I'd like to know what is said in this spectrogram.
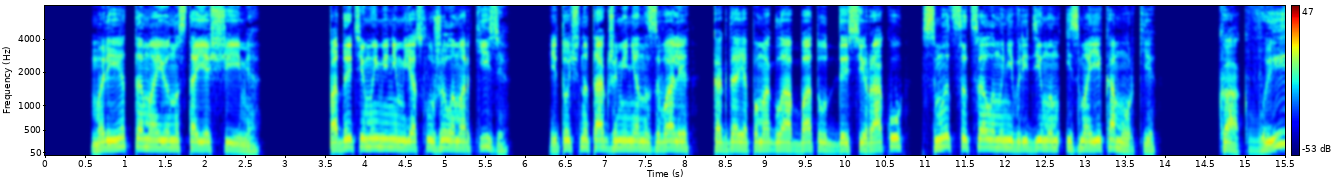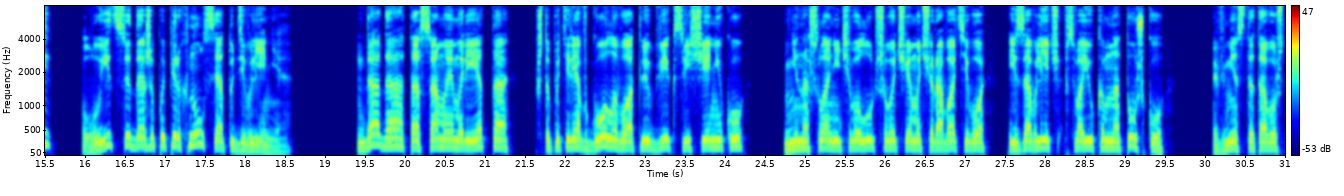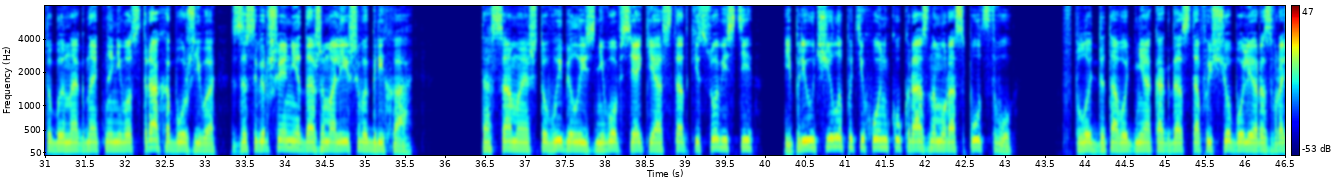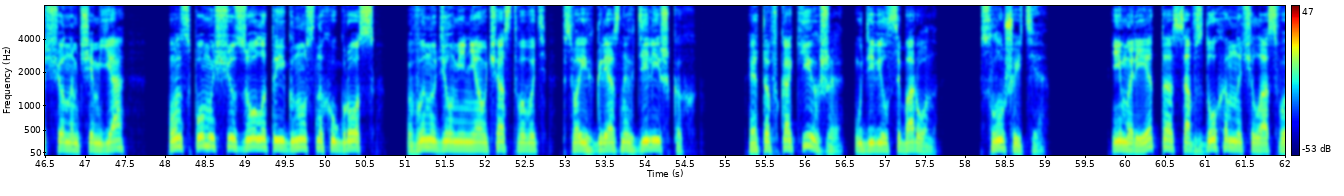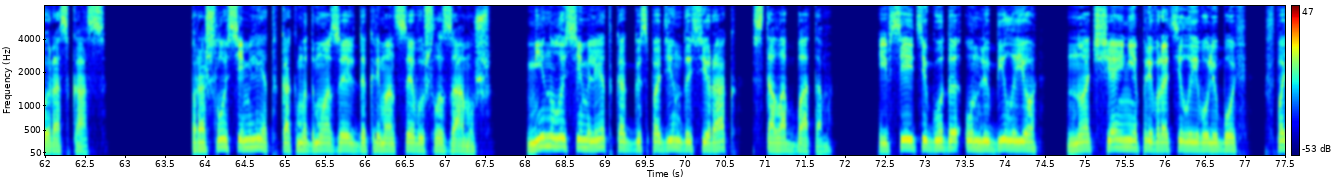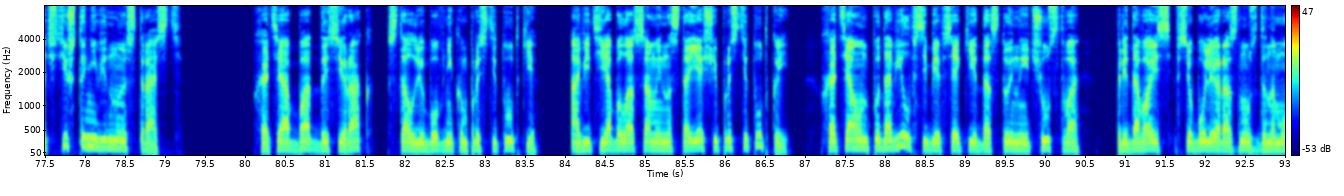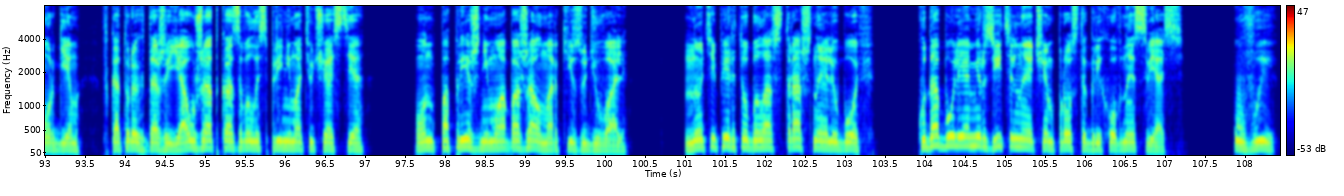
«Мариетта — мое настоящее имя. Под этим именем я служила маркизе, и точно так же меня называли, когда я помогла аббату де Сираку смыться целым и невредимым из моей коморки». «Как, вы?» Луици даже поперхнулся от удивления. Да-да, та самая Мариетта, что, потеряв голову от любви к священнику, не нашла ничего лучшего, чем очаровать его и завлечь в свою комнатушку, вместо того, чтобы нагнать на него страха Божьего за совершение даже малейшего греха. Та самая, что выбила из него всякие остатки совести и приучила потихоньку к разному распутству, вплоть до того дня, когда, став еще более развращенным, чем я, он с помощью золота и гнусных угроз вынудил меня участвовать в своих грязных делишках. «Это в каких же?» – удивился барон. «Слушайте». И Мариетта со вздохом начала свой рассказ. Прошло семь лет, как мадемуазель де Кремансе вышла замуж. Минуло семь лет, как господин де Сирак стал аббатом. И все эти годы он любил ее, но отчаяние превратило его любовь в почти что невинную страсть. Хотя Аббат де Сирак стал любовником проститутки, а ведь я была самой настоящей проституткой, хотя он подавил в себе всякие достойные чувства, предаваясь все более разнузданным оргиям, в которых даже я уже отказывалась принимать участие, он по-прежнему обожал маркизу Дюваль. Но теперь то была страшная любовь, куда более омерзительная, чем просто греховная связь. Увы,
